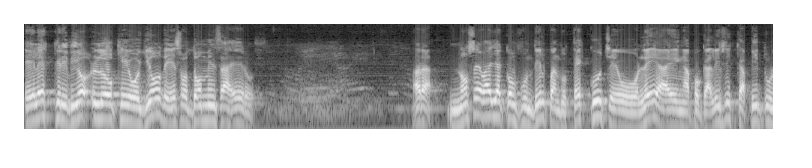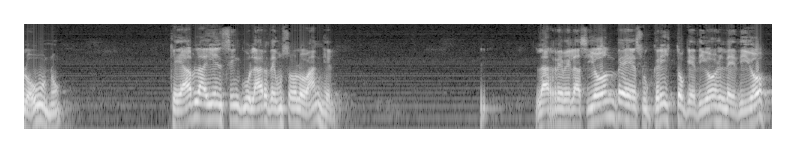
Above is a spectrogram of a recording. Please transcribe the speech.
Él escribió lo que oyó de esos dos mensajeros. Ahora, no se vaya a confundir cuando usted escuche o lea en Apocalipsis capítulo 1, que habla ahí en singular de un solo ángel. La revelación de Jesucristo que Dios le dio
